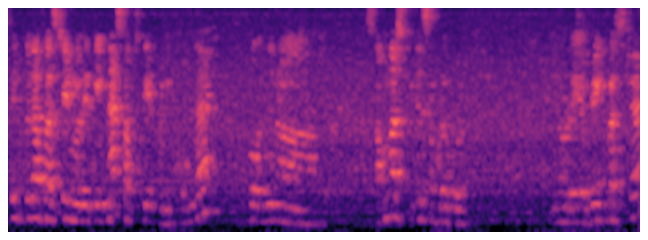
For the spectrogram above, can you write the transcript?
சரி இப்போ தான் ஃபஸ்ட் டைம் வந்திருக்கீங்கன்னா சப்ஸ்கிரைப் பண்ணிக்கோங்க. இப்போ வந்து நான் செம்ம ஸ்பீடாக சாப்பிட போகிறேன் என்னுடைய பிரேக்ஃபாஸ்ட்டை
